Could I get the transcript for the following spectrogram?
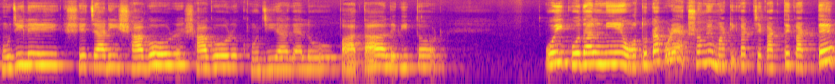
খুঁজিলে সে চারি সাগর সাগর খুঁজিয়া গেল পাতাল ভিতর। ওই কোদাল নিয়ে অতটা করে একসঙ্গে মাটি কাটছে, কাটতে কাটতে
